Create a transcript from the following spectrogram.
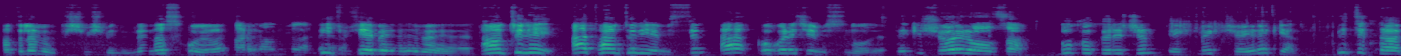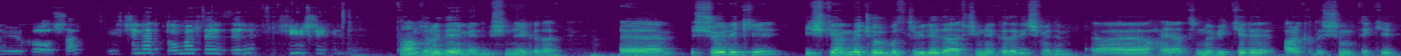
hatırlamıyorum pişmiş miydim de. Nasıl koyuyorlar? Harmanlıyorlar. Hiçbir şeye benzemiyor yani. Tantuni, ha tantuni yemişsin, ha kokoreç yemişsin oluyor. Peki şöyle olsa bu kokoreçin ekmek çeyrek ya bir tık daha büyük olsa içine domatesleri çiğ şekilde Tantuni de yemedim şimdiye kadar. Ee, şöyle ki işkembe çorbası bile daha şimdiye kadar içmedim. Ee, hayatımda bir kere arkadaşımın teki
